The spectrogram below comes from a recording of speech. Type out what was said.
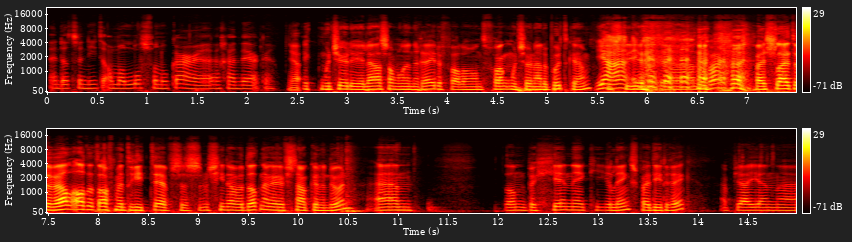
en dat ze niet allemaal los van elkaar eh, gaan werken. Ik moet jullie helaas allemaal in de reden vallen, want Frank moet zo naar de bootcamp. Ja, Dus die, ik eh, aan de bak. wij sluiten wel altijd af met drie tips. Dus misschien dat we dat nog even snel kunnen doen. En dan begin ik hier links bij Diederik. Heb jij een eh,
